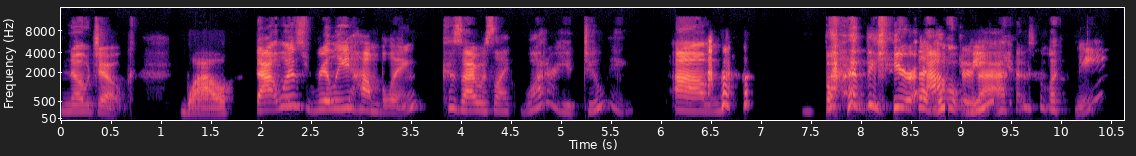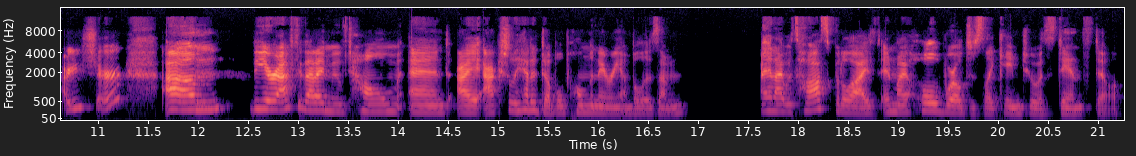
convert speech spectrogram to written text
No joke. Wow. That was really humbling because I was like, what are you doing? Um but the year after who, that, like me? Are you sure? Um the year after that I moved home and I actually had a double pulmonary embolism and I was hospitalized and my whole world just like came to a standstill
